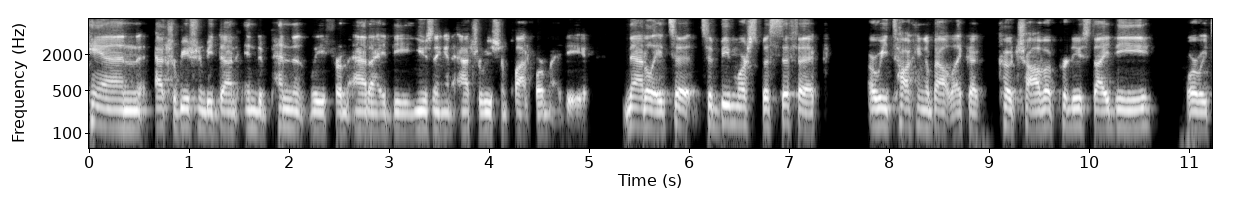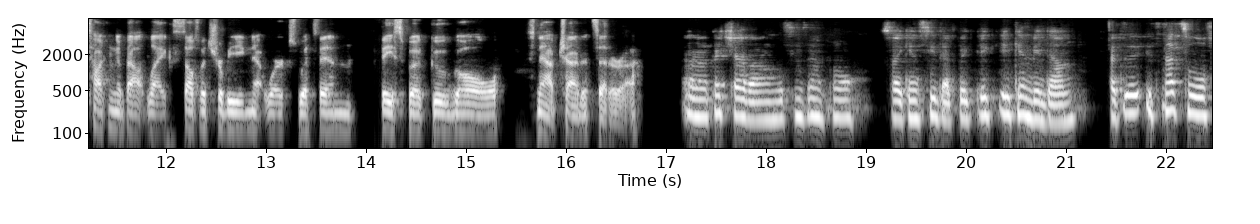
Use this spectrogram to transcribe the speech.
can attribution be done independently from ad ID using an attribution platform ID? Natalie, to, to be more specific, are we talking about like a Kochava produced ID? Or are we talking about like self attributing networks within Facebook, Google, Snapchat, etc. Uh, Kochava in this example, so I can see that it, it can be done. But it's not solve,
